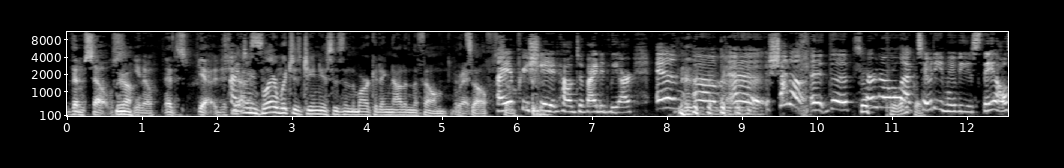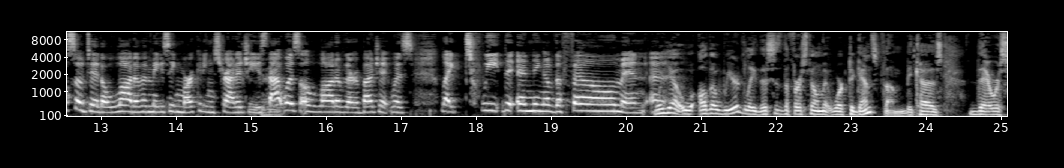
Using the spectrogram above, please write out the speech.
themselves. Yeah. You know, it's yeah. It just, I I mean, Blair Witch's genius is in the marketing, not in the film Right. itself. I so. appreciated how divided we are. And um, uh, shout out uh, the So Paranormal political. Activity movies. They also did a lot of amazing marketing strategies. That was a lot of their budget was like tweet the ending of the film and uh, Well, yeah. Although weirdly, this is the first film that worked against them because there was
